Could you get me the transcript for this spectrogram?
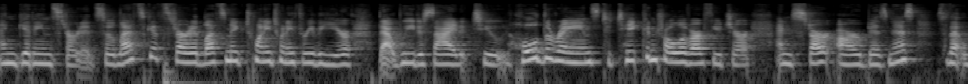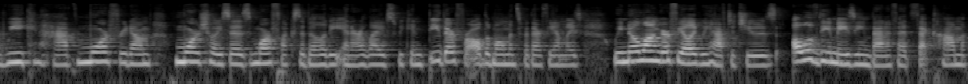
and getting started. So let's get started. Let's make 2023 the year that we decide to hold the reins, to take control of our future and start our business so that we can have more freedom, more choices, more flexibility in our lives. We can be there for all the moments with our families. We no longer feel like we have to choose all of the amazing benefits that come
